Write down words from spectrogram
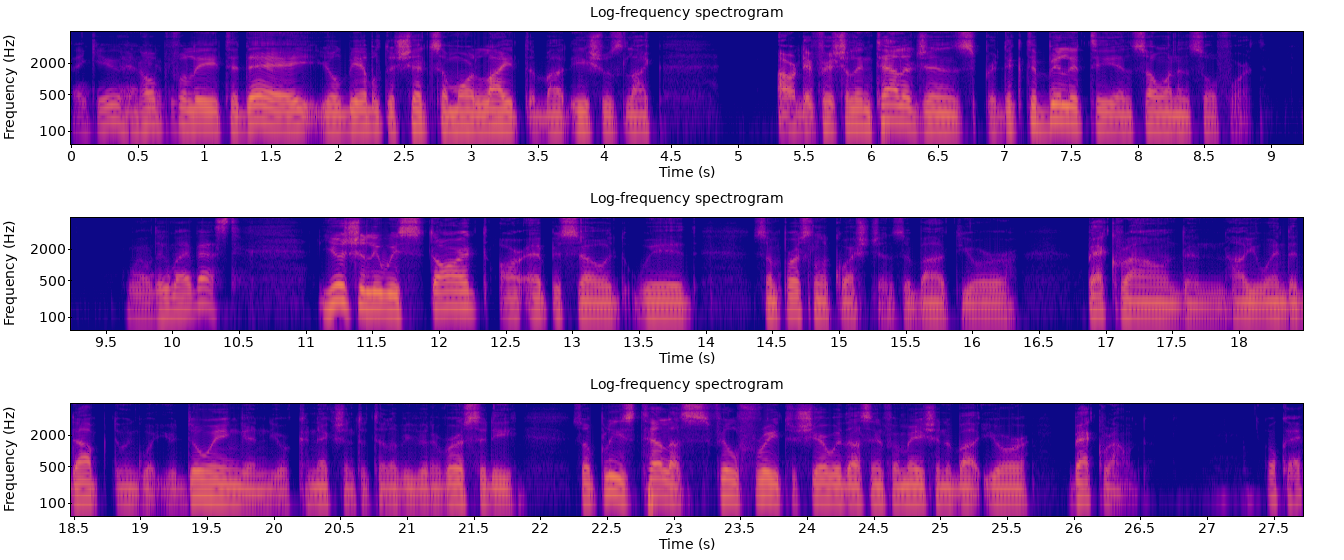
Thank you. And hopefully today you'll be able to shed some more light about issues like artificial intelligence, predictability, and so on and so forth. Will do my best. Usually we start our episode with some personal questions about your background and how you ended up doing what you're doing and your connection to Tel Aviv University. So please tell us, feel free to share with us information about your background. Okay.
